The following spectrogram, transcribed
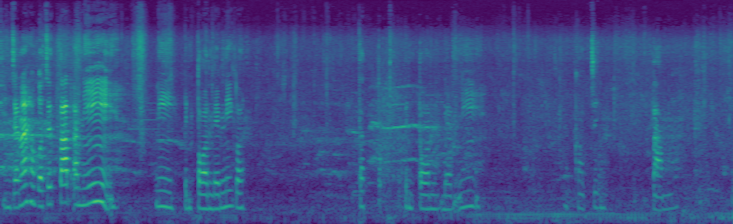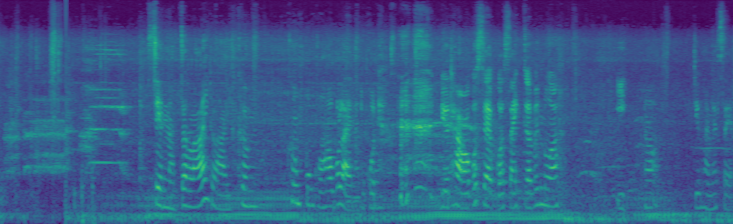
หลังจากนั้นเราก็จะตัดอันนี้ นี่เป็นตอนแบบนี้ก่อน ตัดเป็นตอนแบบนี้แล้วก็จึงตำเส้นน่ะจะหลายหลายเครื่องเครื่องปรุงของเราบ่หลายนะทุกคน เดี๋ยวถามว่าบ่แซ่บก็ใส่เกลือเป็นนัวอีกเนาะจิ้มให้มันแซ่บ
